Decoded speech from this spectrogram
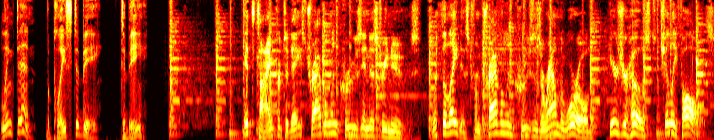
LinkedIn, the place to be, to be. It's time for today's travel and cruise industry news. With the latest from travel and cruises around the world, here's your host, Chillie Falls.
